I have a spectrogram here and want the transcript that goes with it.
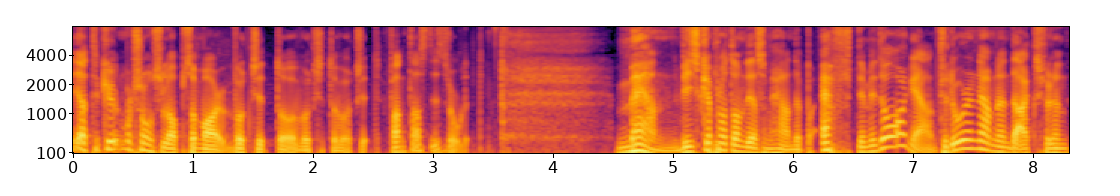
Jättekul motionslopp som har vuxit och vuxit och vuxit. Fantastiskt roligt. Men vi ska prata om det som händer på eftermiddagen. För då är det nämligen dags för den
